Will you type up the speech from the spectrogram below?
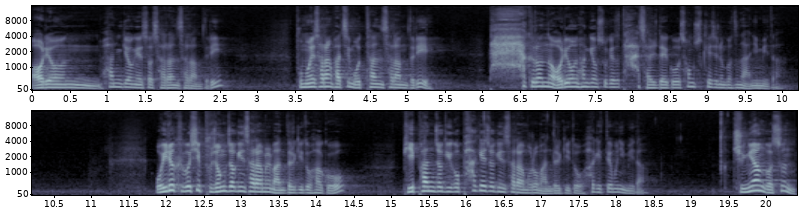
어려운 환경에서 자란 사람들이 부모의 사랑 받지 못한 사람들이 다 그런 어려운 환경 속에서 다 잘 되고 성숙해지는 것은 아닙니다. 오히려 그것이 부정적인 사람을 만들기도 하고 비판적이고 파괴적인 사람으로 만들기도 하기 때문입니다. 중요한 것은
